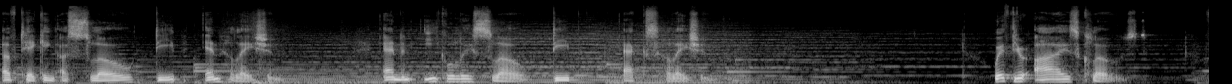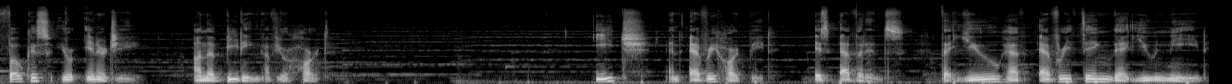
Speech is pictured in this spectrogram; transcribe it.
of taking a slow, deep inhalation and an equally slow, deep exhalation. With your eyes closed, focus your energy on the beating of your heart. Each and every heartbeat is evidence that you have everything that you need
